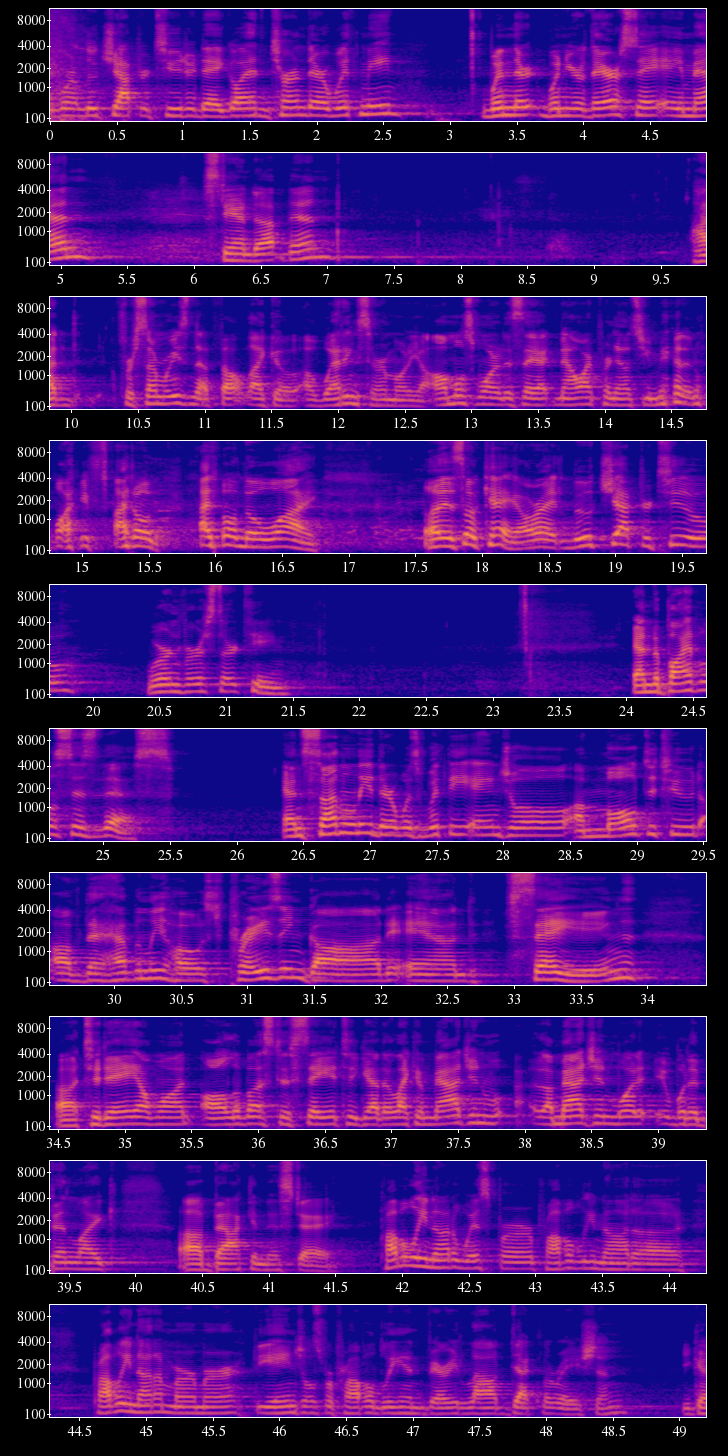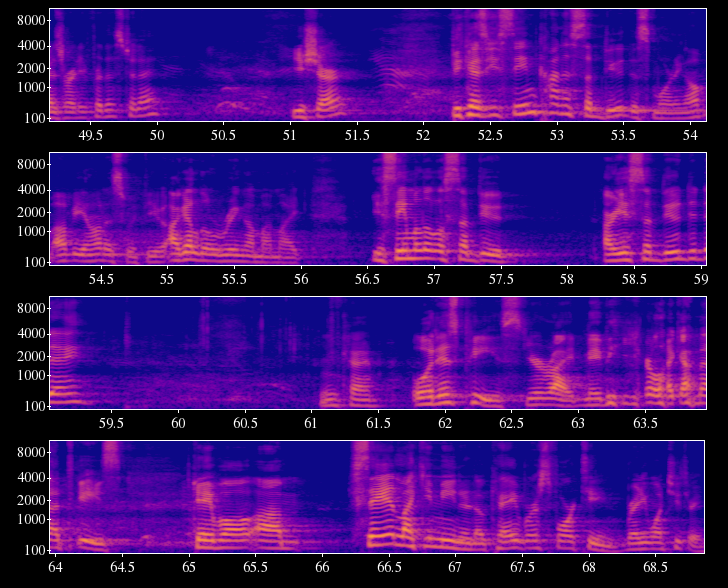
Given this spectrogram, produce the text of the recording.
right, we're in Luke chapter 2 today. Go ahead and turn there with me. When, there, when you're there, say amen. Stand up then. I, for some reason, that felt like a, a, wedding ceremony. I almost wanted to say, now I pronounce you man and wife. I don't, I don't know why. Uh, it's okay. All right, Luke chapter 2, we're in verse 13. And the Bible says this And suddenly there was with the angel a multitude of the heavenly host praising God and saying, uh, today I want all of us to say it together. Like imagine, imagine what it would have been like uh, back in this day. Probably not a whisper, probably not a, probably not a murmur. The angels were probably in very loud declaration. You guys ready for this today? You sure? Because you seem kind of subdued this morning. I'll, I'll be honest with you. I got a little ring on my mic. You seem a little subdued. Are you subdued today? Okay. Well, it is peace. You're right. Maybe you're like, I'm at peace. Okay, well, um, say it like you mean it, okay? Verse 14. Ready? One, two, three.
